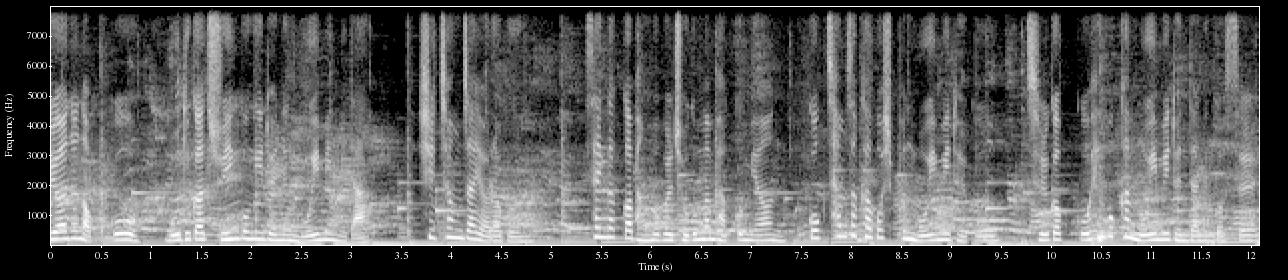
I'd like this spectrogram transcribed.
주연은 없고 모두가 주인공이 되는 모임입니다. 시청자 여러분, 생각과 방법을 조금만 바꾸면 꼭 참석하고 싶은 모임이 되고 즐겁고 행복한 모임이 된다는 것을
